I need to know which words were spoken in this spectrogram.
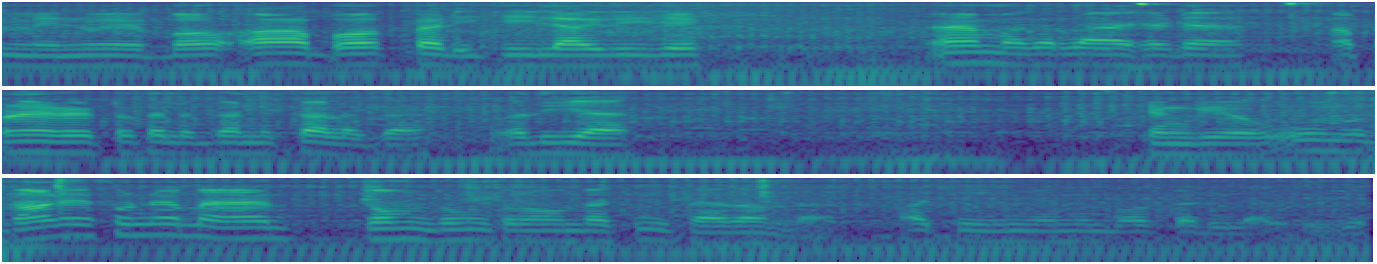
ਮੈਨੂੰ ਇਹ ਬਹੁਤ ਆ ਬਹੁਤ ਭੈੜੀ ਚੀਜ਼ ਲੱਗਦੀ ਜੇ। ਐ ਮਗਰ ਲਾ ਛੱਡਿਆ। ਆਪਣੇ ਰੇਟਰ ਤੇ ਲੱਗਾ, ਨਿੱਕਾ ਲੱਗਾ। ਵਧੀਆ। ਚੰਗੇ ਉਹ ਗਾਣੇ ਸੁਣਨੇ ਮੈਂ ਦੁਮ ਦੁਮ ਕਰਾਉਣ ਦਾ ਕੀ ਫਾਇਦਾ ਹੁੰਦਾ। ਆ ਚੀਜ਼ ਮੈਨੂੰ ਬਹੁਤ ਘੜੀ ਲੱਗਦੀ ਹੈ।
